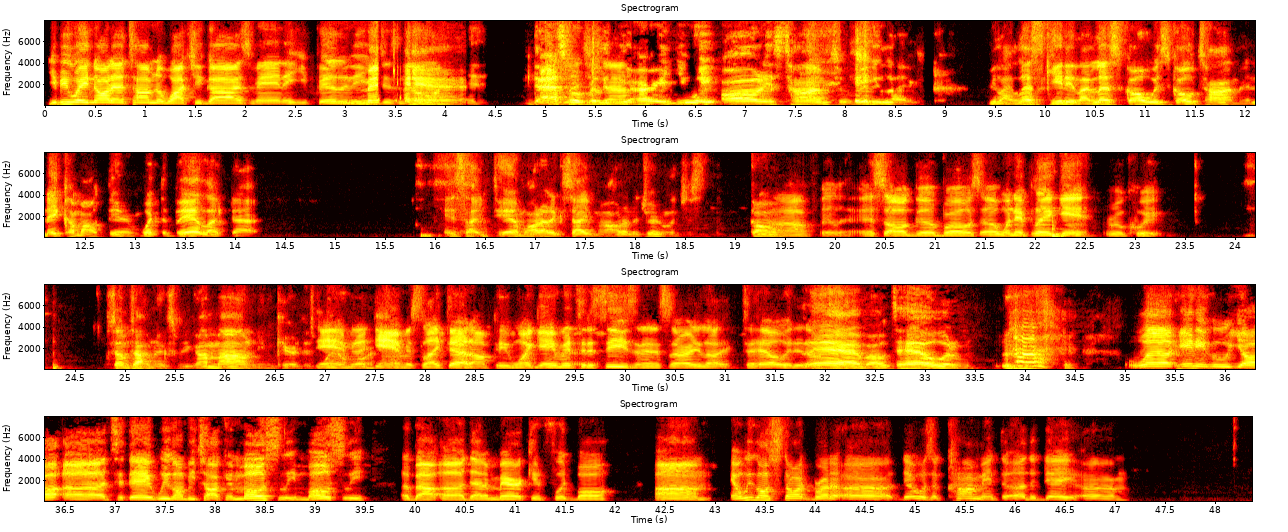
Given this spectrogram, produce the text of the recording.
you be waiting all that time to watch you guys, man, and you feeling it. Man, you just know, that's what really be hurting. You wait all this time to really like be like, let's get it, like let's go, it's go time, and they come out there and wet the bed like that. It's like, damn, all that excitement, all that adrenaline just Gone. I feel it. It's all good, bros. Uh, when they play again, real quick. Sometime next week. I'm. I don't even care at this damn, point. Like, damn, it's like that. I'm one game into the season, and it's already like to hell with it. Yeah, bro. To hell with them. well, anywho, y'all. Uh, today we're gonna be talking mostly, mostly about uh that American football. Um, and we're gonna start, brother. Uh, there was a comment the other day. Um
